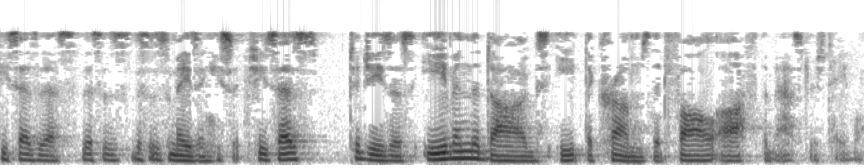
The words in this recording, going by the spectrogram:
she says this. This is this is amazing. He she says to Jesus, "Even the dogs eat the crumbs that fall off the master's table."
